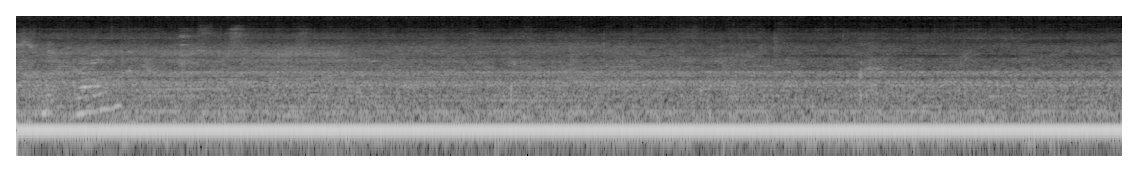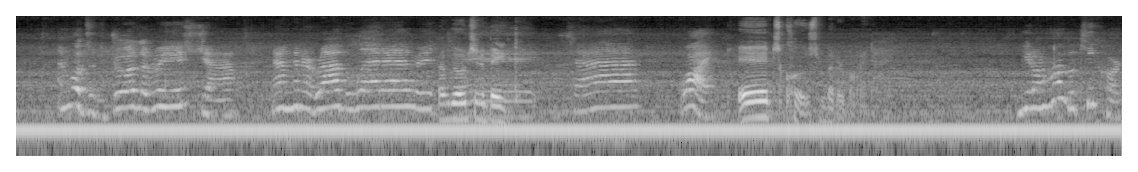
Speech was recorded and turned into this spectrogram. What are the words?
Sweet red. I'm going to the jewelry shop. I'm gonna rob To the bank. Why? It's closed. Never mind. You don't have a key card.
